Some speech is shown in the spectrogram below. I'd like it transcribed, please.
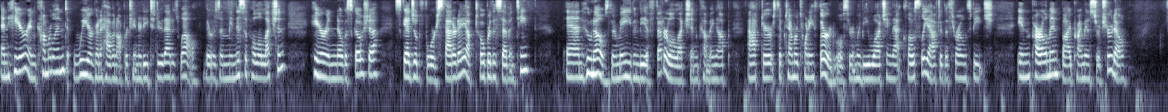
And here in Cumberland, we are going to have an opportunity to do that as well. There is a municipal election here in Nova Scotia scheduled for Saturday, October the 17th. And who knows, there may even be a federal election coming up after September 23rd. We'll certainly be watching that closely after the throne speech in Parliament by Prime Minister Trudeau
